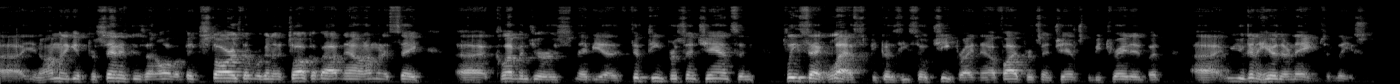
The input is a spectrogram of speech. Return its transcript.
uh, you know, I'm going to give percentages on all the big stars that we're going to talk about now, and I'm going to say uh, Clevinger's maybe a 15% chance, and Plesac less because he's so cheap right now, 5% chance to be traded, but uh, you're going to hear their names at least.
